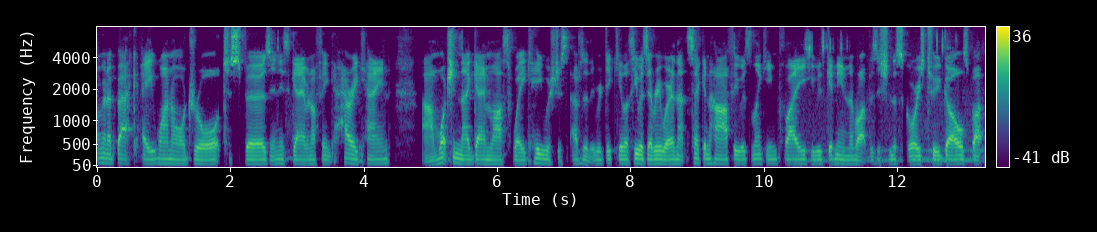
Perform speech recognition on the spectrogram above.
I'm going to back a one or draw to Spurs in this game, and I think Harry Kane um, watching that game last week, he was just absolutely ridiculous. He was everywhere in that second half. He was linking play. He was getting in the right position to score his two goals, but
